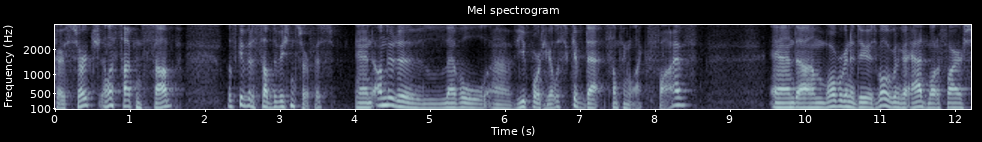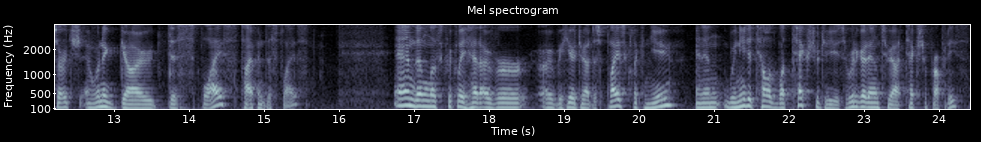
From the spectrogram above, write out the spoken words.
go search, and let's type in sub Let's give it a subdivision surface. And under the level uh, viewport here, let's give that something like five. And um, what we're gonna do is, well, we're gonna go add modifier, search, and we're gonna go displace, type in displace. And then let's quickly head over, over here to our displace, click new, and then we need to tell it what texture to use. we're gonna go down to our texture properties.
